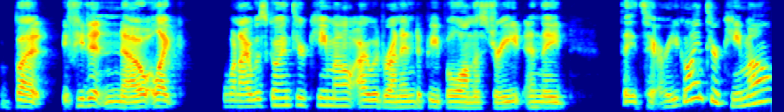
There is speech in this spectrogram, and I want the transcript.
But if you didn't know, like when I was going through chemo, I would run into people on the street and they'd, they'd say, Are you going through chemo?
